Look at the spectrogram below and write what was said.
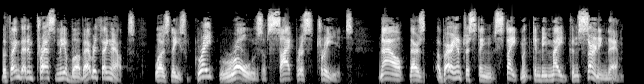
the thing that impressed me above everything else was these great rows of cypress trees. Now, there's a very interesting statement can be made concerning them,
